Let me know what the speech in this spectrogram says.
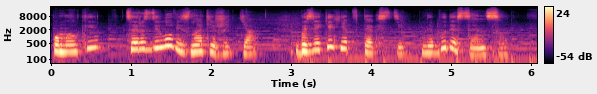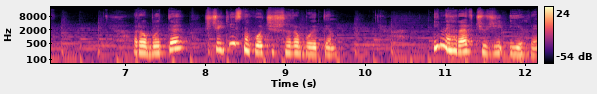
Помилки це розділові знаки життя, без яких, як в тексті, не буде сенсу. Роби те, що дійсно хочеш робити, і не грай в чужі ігри.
